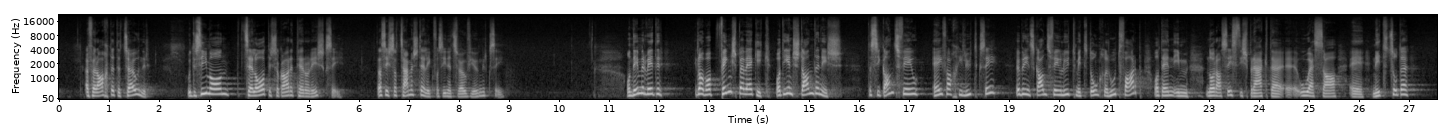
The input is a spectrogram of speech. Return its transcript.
ein verachteter Zöllner. Und Simon, Zelot war sogar ein Terrorist. Das war so die Zusammenstellung von seinen zwölf Jüngern. Und immer wieder, ich glaube auch die Pfingstbewegung, die entstanden ist, das waren ganz viele einfache Leute. Übrigens ganz viele Leute mit dunkler Hautfarbe, die dann im noch rassistisch prägten äh, USA äh, nicht zu den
